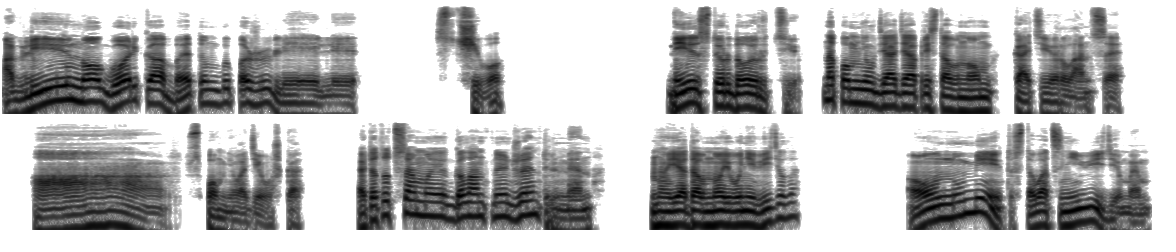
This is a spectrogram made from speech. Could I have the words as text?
Могли, но горько об этом бы пожалели. С чего? Мистер Дорти, напомнил дядя о приставном Кате Ирландце. А, -а, -а вспомнила девушка. Это тот самый галантный джентльмен. Но я давно его не видела. Он умеет оставаться невидимым,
